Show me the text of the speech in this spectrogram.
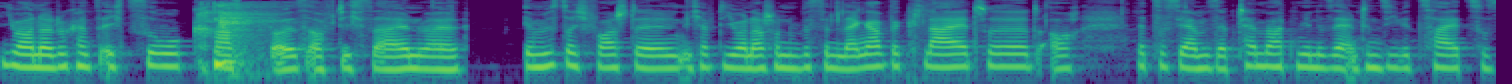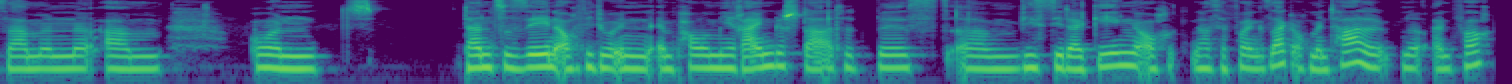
Johanna, du kannst echt so krass stolz auf dich sein, weil Ihr müsst euch vorstellen, ich habe die Jona schon ein bisschen länger begleitet. Auch letztes Jahr im September hatten wir eine sehr intensive Zeit zusammen. Ähm, und dann zu sehen, auch wie du in Empower Me reingestartet bist, ähm, wie es dir da ging, auch, du hast ja vorhin gesagt, auch mental ne, einfach.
